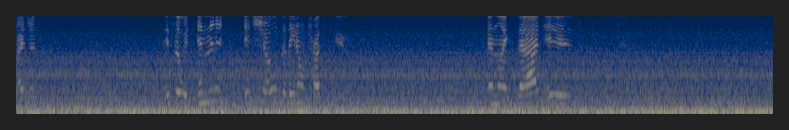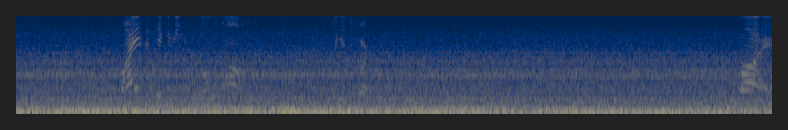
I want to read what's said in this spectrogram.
I just so it, and then it it shows that they don't trust you. And like that is why is it taking me so long to get to work? Why?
